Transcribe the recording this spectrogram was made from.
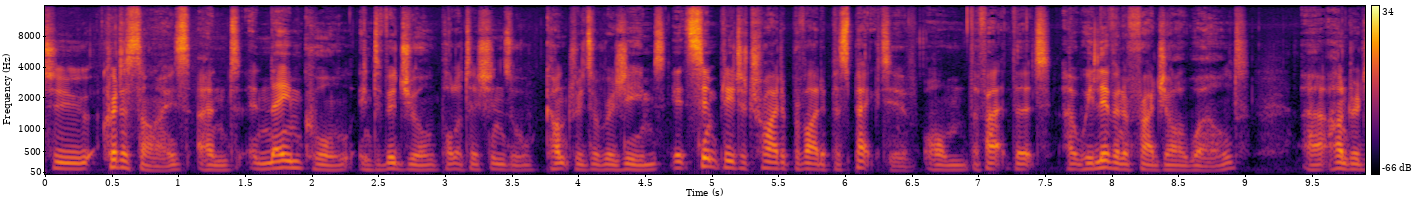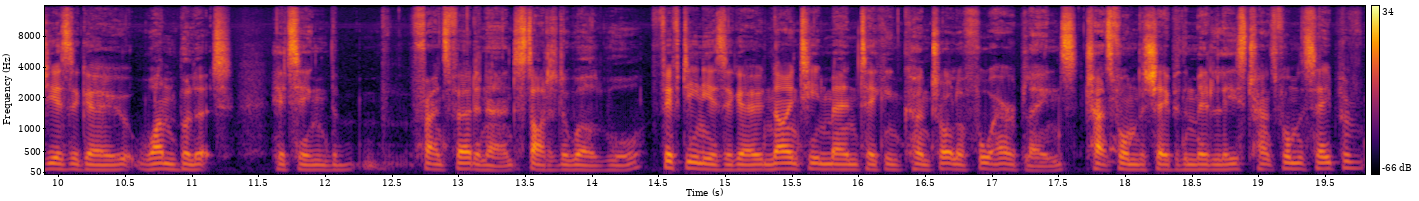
to criticize and name call individual politicians or countries or regimes. It's simply to try to provide a perspective on the fact that uh, we live in a fragile world. Uh, 100 years ago, one bullet hitting the Franz Ferdinand started a world war. 15 years ago, 19 men taking control of four aeroplanes transformed the shape of the Middle East, transformed the shape of,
